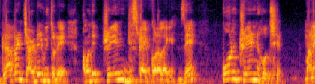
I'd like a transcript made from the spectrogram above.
গ্রাফ অ্যান্ড চার্টের ভিতরে আমাদের ট্রেন্ড ডিসক্রাইব করা লাগে যে কোন ট্রেন্ড হচ্ছে। মানে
